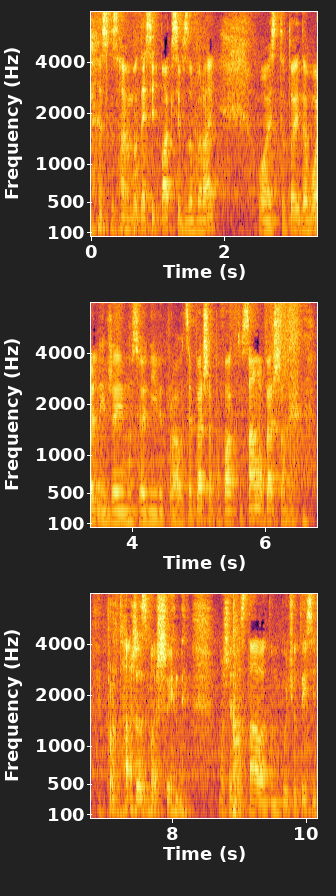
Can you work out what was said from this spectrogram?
Сказав йому 10 баксів забирай. Ось, то той довольний вже йому сьогодні відправив. Це перша по факту, сама перша продажа з машини. Машина стала там кучу тисяч.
